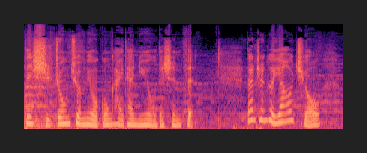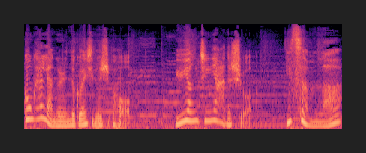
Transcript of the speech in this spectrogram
但始终却没有公开他女友的身份。当陈可要求公开两个人的关系的时候，于洋惊讶地说：“你怎么了？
